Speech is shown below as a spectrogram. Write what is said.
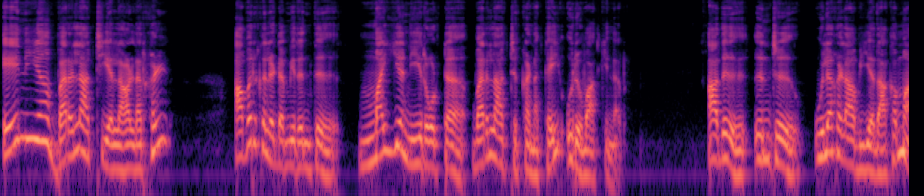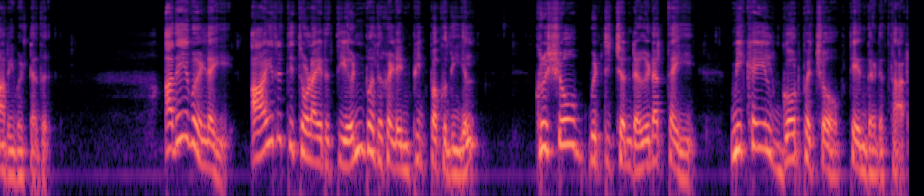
ஏனிய வரலாற்றியலாளர்கள் அவர்களிடமிருந்து மைய நீரோட்ட வரலாற்று கணக்கை உருவாக்கினர். அது இன்று உலகளாவியதாக மாறிவிட்டது. அதேவேளை ஆயிரத்தி தொள்ளாயிரத்தி எண்பதுகளின் பிற்பகுதியில் குருஷோவ் விட்டுச் சென்ற இடத்தை மிகையில் கோர்பச்சோவ் தேர்ந்தெடுத்தார்.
